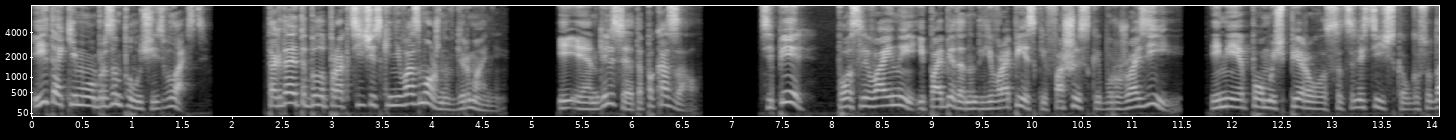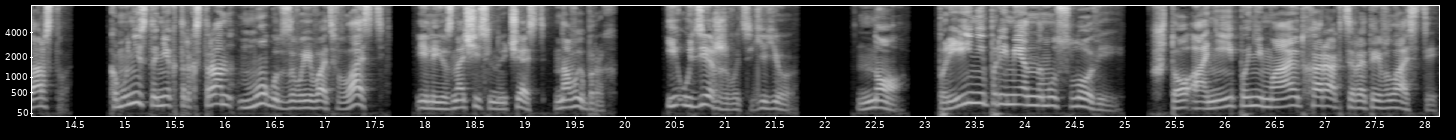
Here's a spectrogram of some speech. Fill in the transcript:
и таким образом получить власть. Тогда это было практически невозможно в Германии. И Энгельс это показал. Теперь, после войны и победы над европейской фашистской буржуазией, имея помощь первого социалистического государства, коммунисты некоторых стран могут завоевать власть или ее значительную часть на выборах и удерживать ее. Но при непременном условии, что они понимают характер этой власти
